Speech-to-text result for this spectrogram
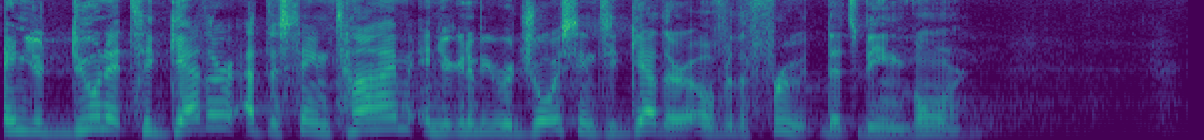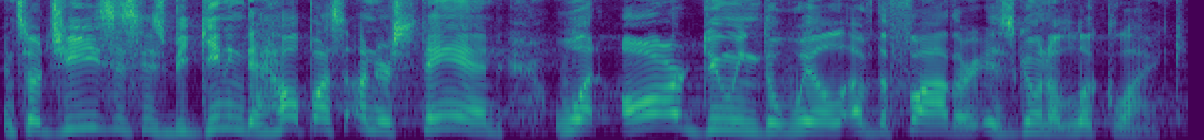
And you're doing it together at the same time, and you're going to be rejoicing together over the fruit that's being borne. And so Jesus is beginning to help us understand what our doing the will of the Father is going to look like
